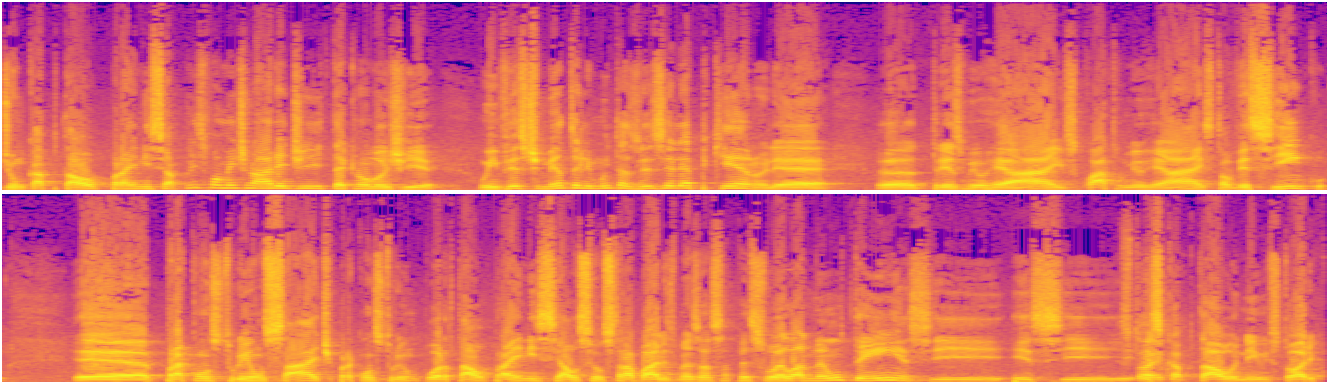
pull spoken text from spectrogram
de um capital para iniciar, principalmente na área de tecnologia. O investimento, ele muitas vezes ele é pequeno, ele é uh, 3 mil reais, 4 mil reais, talvez 5, é, para construir um site, para construir um portal, para iniciar os seus trabalhos. Mas essa pessoa ela não tem esse, esse, esse capital, nem histórico.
